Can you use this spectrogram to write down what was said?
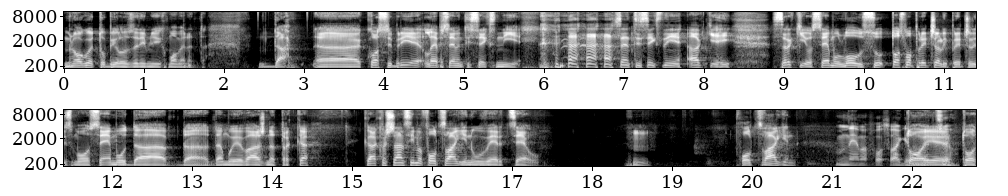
mnogo je to bilo zanimljivih momenta. Da, e, ko se brije, Lab 76 nije. 76 nije, ok. Srki o Semu Lowsu, to smo pričali, pričali smo o Semu da, da, da mu je važna trka. Kakve šanse ima Volkswagen u VRC-u? Hm. Volkswagen, Nema Volkswagen. To je, to,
